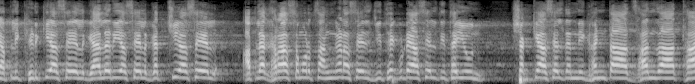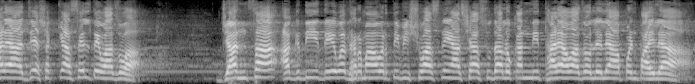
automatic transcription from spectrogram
आपली खिडकी असेल गॅलरी असेल गच्ची असेल आपल्या घरासमोरचं अंगण असेल जिथे कुठे असेल तिथे येऊन शक्य असेल त्यांनी घंटा झांजा थाळ्या जे शक्य असेल ते वाजवा. ज्यांचा अगदी देवधर्मावरती विश्वास नाही अशा सुद्धा लोकांनी थाळ्या वाजवलेल्या आपण पाहिल्या.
